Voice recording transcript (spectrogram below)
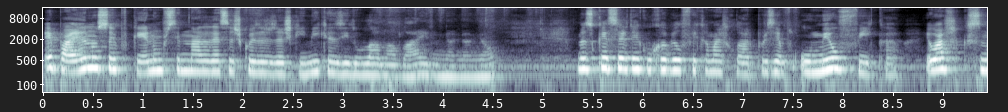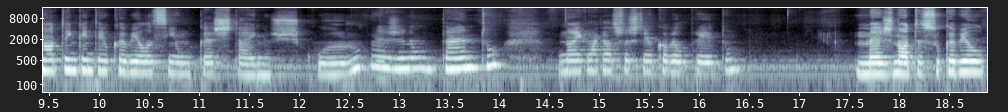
Epá, eu não sei porquê, eu não percebo nada dessas coisas das químicas e do blá blá blá e do não. Mas o que é certo é que o cabelo fica mais claro. Por exemplo, o meu fica. Eu acho que se nota em quem tem o cabelo assim um castanho escuro, mas não tanto. Não é como aquelas pessoas que têm o cabelo preto. Mas nota-se o cabelo,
